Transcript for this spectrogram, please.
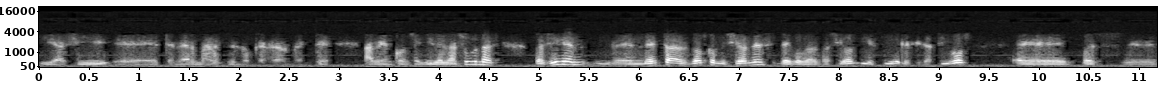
y así eh, tener más de lo que realmente habían conseguido en las urnas. Pues siguen en estas dos comisiones de gobernación y estudios legislativos eh, pues eh,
